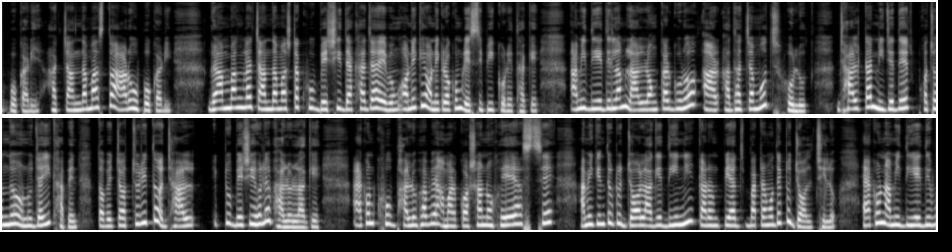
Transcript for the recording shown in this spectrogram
উপকারী। আর চান্দা মাছ তো আরও উপকারী। গ্রাম বাংলায় চান্দা মাছটা খুব বেশি দেখা যায় এবং অনেকে অনেক রকম রেসিপি করে থাকে। আমি দিয়ে দিলাম লাল লঙ্কার গুঁড়ো আর আধা চামচ হলুদ। ঝালটা নিজেদের পছন্দ অনুযায়ী খাবেন, তবে চচ্চড়ি তো ঝাল একটু বেশি হলে ভালো লাগে। এখন খুব ভালোভাবে আমার কষানো হয়ে আসছে। আমি কিন্তু একটু জল আগে দিইনি, কারণ পেঁয়াজ বাটার মধ্যে একটু জল ছিল। এখন আমি দিয়ে দিব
